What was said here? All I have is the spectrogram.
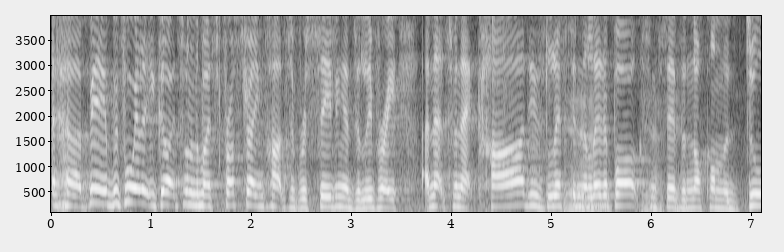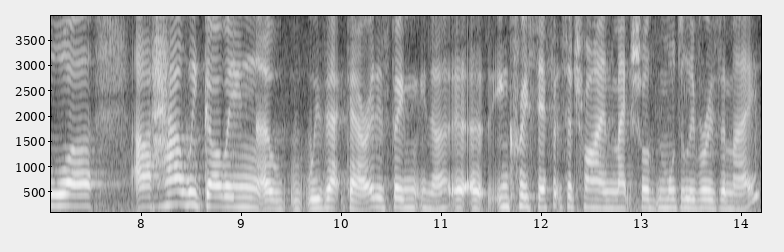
Uh, before we let you go, it's one of the most frustrating parts of receiving a delivery, and that's when that card is left yeah. in the letterbox yeah, instead yeah. of the knock on the door. Uh, how are we going uh, with that, Gary? There's been, you know, increased efforts to try and make sure more deliveries are made.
